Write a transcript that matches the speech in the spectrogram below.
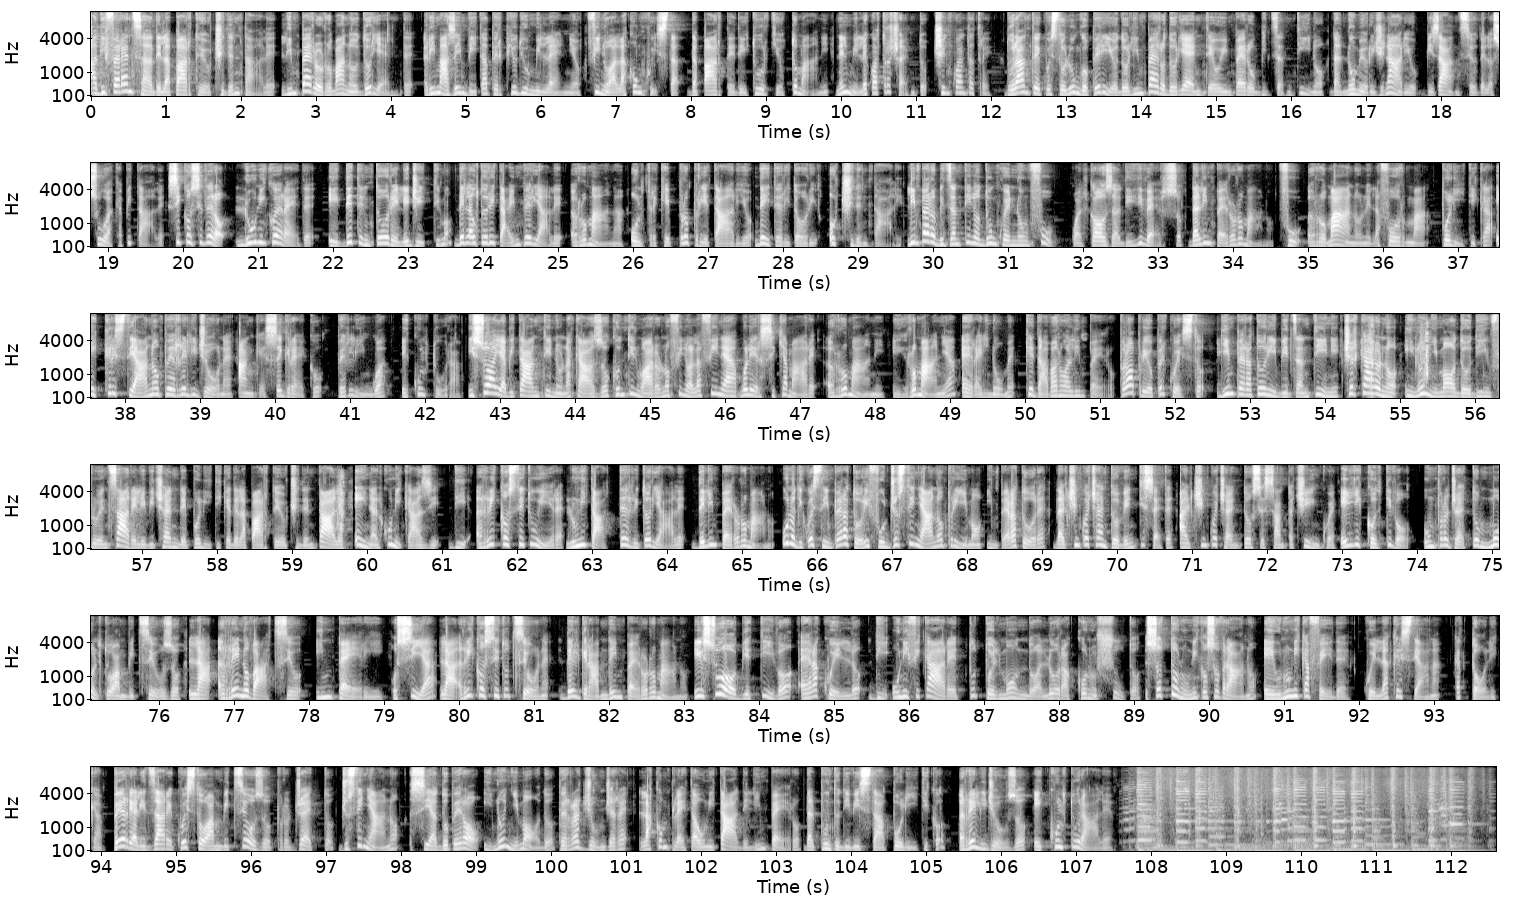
A differenza della parte occidentale, l'impero romano d'Oriente rimase in vita per più di un millennio, fino alla conquista da parte dei turchi ottomani nel 1453. Durante questo lungo periodo l'impero d'Oriente o impero bizantino, dal nome originario Bisanzio della sua capitale, si considerò l'unico erede e detentore legittimo dell'autorità imperiale romana, oltre che proprietario dei territori occidentali. L'impero bizantino dunque non fu qualcosa di diverso dall'impero romano. Fu romano nella forma politica e cristiano per religione, anche se greco per lingua e cultura. I suoi abitanti, non a caso, continuarono fino alla fine a volersi chiamare Romani e Romania era il nome che davano all'impero. Proprio per questo gli imperatori bizantini cercarono in ogni modo di influenzare le vicende politiche della parte occidentale e in alcuni casi di ricostituire l'unità territoriale dell'impero romano. Uno di questi imperatori fu Giustiniano I, imperatore dal 527 al 565. Egli coltivò un progetto molto ambizioso, la Renovatio Imperii, ossia la ricostituzione del grande impero romano. Il suo obiettivo era quello di unificare tutto il mondo allora conosciuto sotto un unico sovrano e un'unica fede, quella cristiana cattolica. Per realizzare questo ambizioso progetto, Giustiniano si adoperò in ogni modo per raggiungere la completa unità dell'impero dal punto di vista politico, religioso e culturale.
